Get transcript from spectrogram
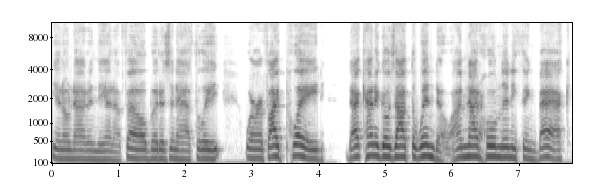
you know, not in the NFL, but as an athlete, where if I played, that kind of goes out the window. I'm not holding anything back.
